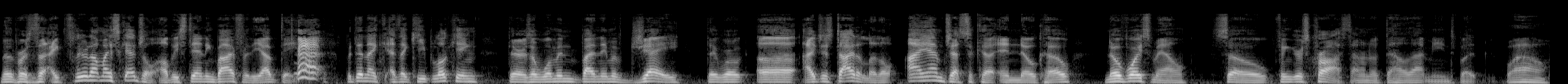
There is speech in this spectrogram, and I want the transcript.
Another person said, I cleared out my schedule. I'll be standing by for the update. but then, like, as I keep looking, there's a woman by the name of Jay that wrote, uh, I just died a little. I am Jessica in NoCo. No voicemail. So fingers crossed. I don't know what the hell that means, but Wow.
